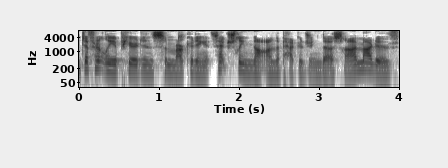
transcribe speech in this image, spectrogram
definitely appeared in some marketing. It's actually not on the packaging though, so I might have,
